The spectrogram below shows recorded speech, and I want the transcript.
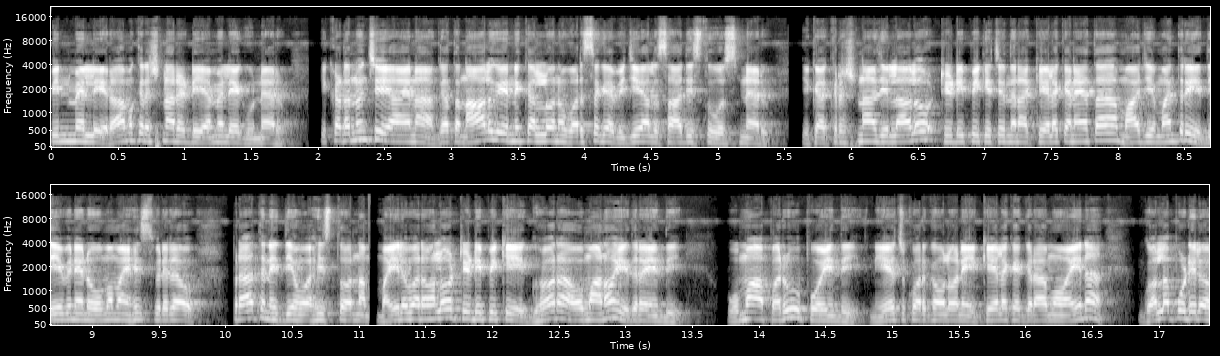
పిన్మెల్లి రామకృష్ణారెడ్డి ఎమ్మెల్యేగా ఉన్నారు. ఇక్కడ నుంచి ఆయన గత నాలుగు ఎన్నికల్లోనూ వరుసగా విజయాలు సాధిస్తూ వస్తున్నారు. ఇక కృష్ణా జిల్లాలో టీడీపీకి చెందిన కీలక నేత మాజీ మంత్రి దేవినేని ఉమామహేశ్వరరావు ప్రాతినిధ్యం వహిస్తోన్న మైలవరంలో టీడీపీకి ఘోర అవమానం ఎదురైంది. ఉమా పరువు పోయింది. నియోజకవర్గంలోని కీలక గ్రామం అయిన గొల్లపూడిలో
